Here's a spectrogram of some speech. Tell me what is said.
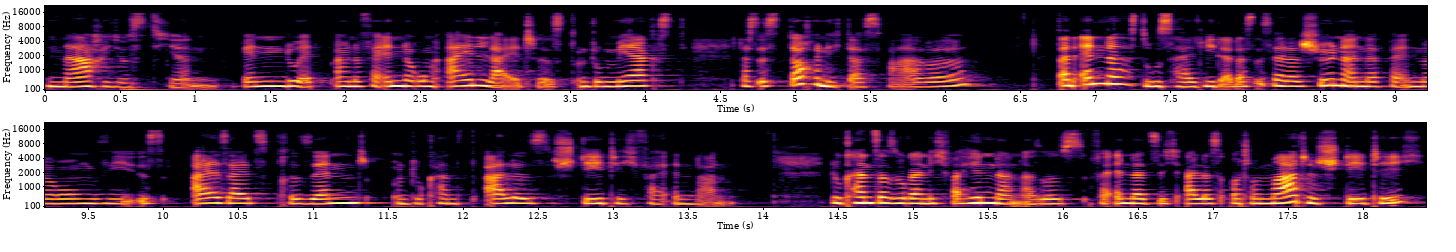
nachjustieren. Wenn du eine Veränderung einleitest und du merkst, das ist doch nicht das Wahre, dann änderst du es halt wieder. Das ist ja das Schöne an der Veränderung. Sie ist allseits präsent und du kannst alles stetig verändern. Du kannst das sogar nicht verhindern. Also es verändert sich alles automatisch stetig.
